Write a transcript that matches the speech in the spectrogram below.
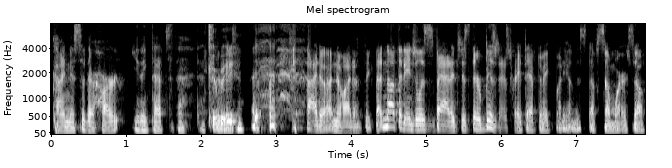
kindness of their heart. You think that's the that's Could the be. reason? I don't know. I don't think that. Not that AngelList is bad. It's just their business, right? They have to make money on this stuff somewhere. So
